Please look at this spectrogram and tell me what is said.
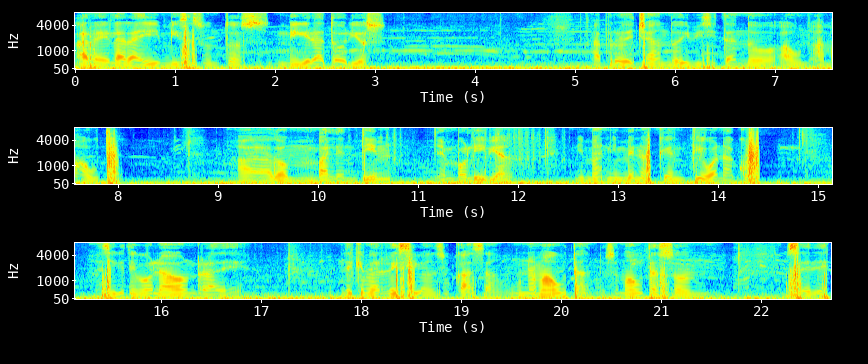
arreglar ahí mis asuntos migratorios, aprovechando y visitando a un amauto, a don Valentín en Bolivia, ni más ni menos que en Tihuanaco. Así que tengo la honra de de que me reciba en su casa, una mauta. Los amautas son seres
